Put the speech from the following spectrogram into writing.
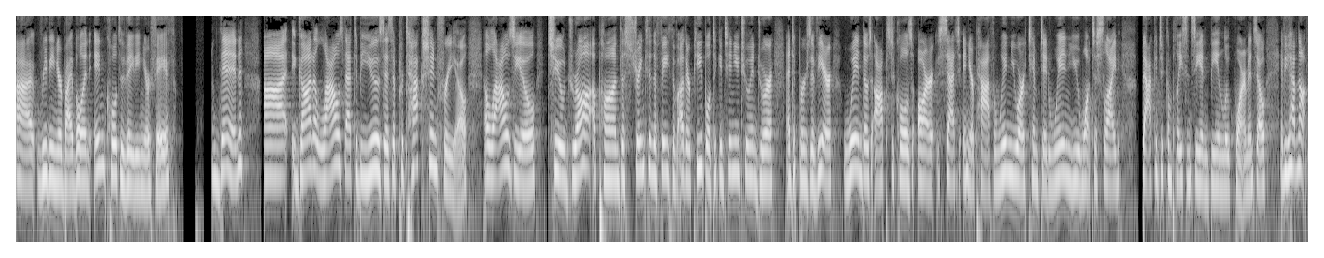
uh, reading your Bible and in cultivating your faith then uh, God allows that to be used as a protection for you, allows you to draw upon the strength and the faith of other people to continue to endure and to persevere when those obstacles are set in your path, when you are tempted, when you want to slide back into complacency and being lukewarm. And so, if you have not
